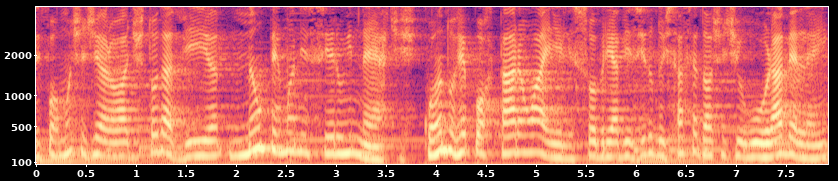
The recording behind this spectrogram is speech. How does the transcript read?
informantes de Herodes, todavia, não permaneceram inertes. Quando reportaram a ele sobre a visita dos sacerdotes de Ur a Belém,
